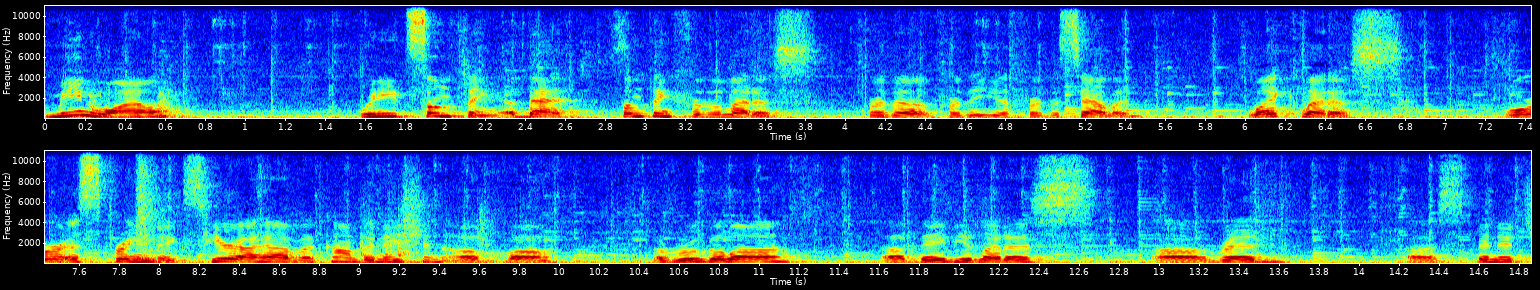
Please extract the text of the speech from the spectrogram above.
Meanwhile, we need something, a bed, something for the lettuce, for the, for the, uh, for the salad, like lettuce or a spring mix. Here I have a combination of uh, arugula, uh, baby lettuce, uh, red uh, spinach,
